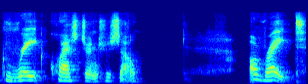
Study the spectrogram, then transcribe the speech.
Great question, Trishelle. All right.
